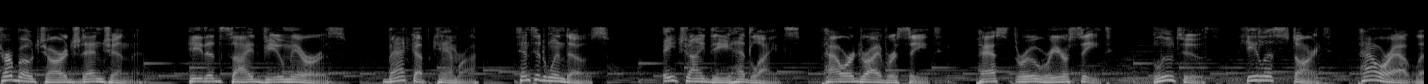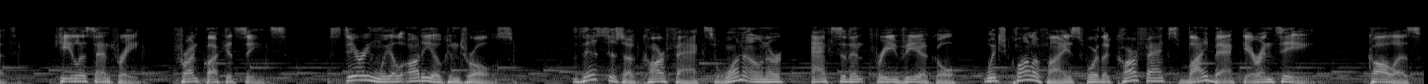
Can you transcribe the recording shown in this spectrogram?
turbocharged engine, heated side view mirrors, backup camera, tinted windows, HID headlights, power driver seat, pass-through rear seat, Bluetooth, keyless start, power outlet, keyless entry, front bucket seats, steering wheel audio controls. This is a Carfax one-owner, accident-free vehicle which qualifies for the Carfax buyback guarantee. Call us,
